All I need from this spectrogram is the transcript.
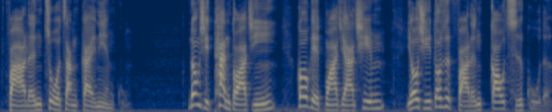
法人做账概念股，拢是赚大钱，股价搬加轻，尤其都是法人高持股的。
